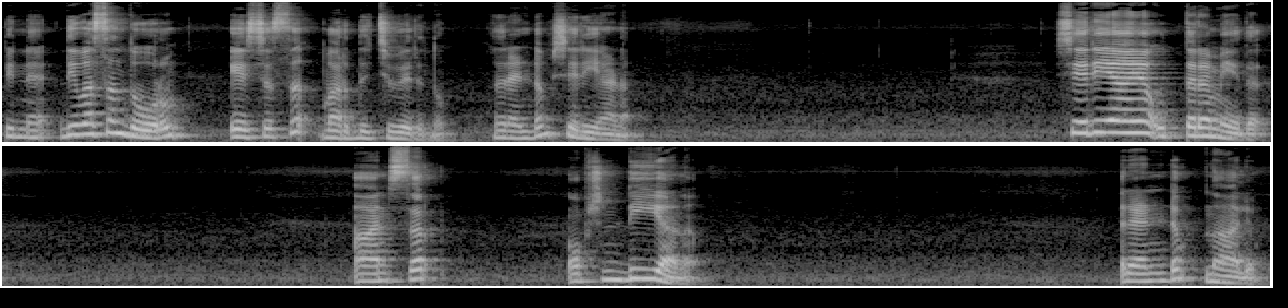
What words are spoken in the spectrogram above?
പിന്നെ ദിവസം തോറും യശസ് വർദ്ധിച്ചു വരുന്നു. രണ്ടും ശരിയാണ്. ശരിയായ ഉത്തരം ഏത്? ആൻസർ ഓപ്ഷൻ ഡി ആണ്. രണ്ടും നാലും.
